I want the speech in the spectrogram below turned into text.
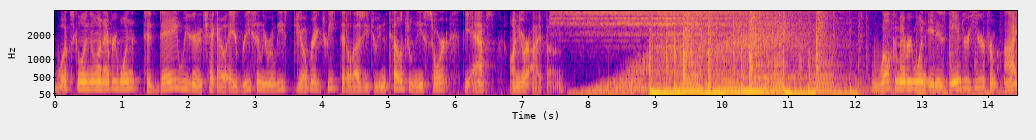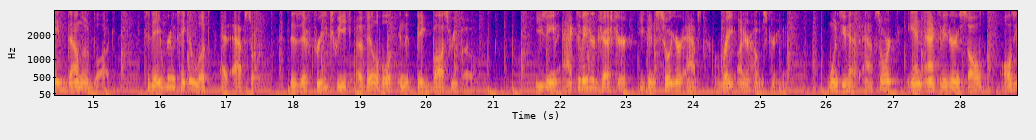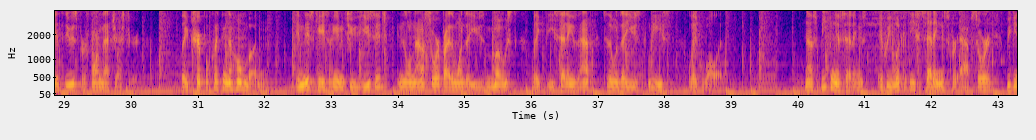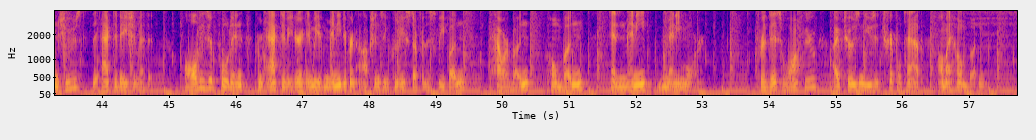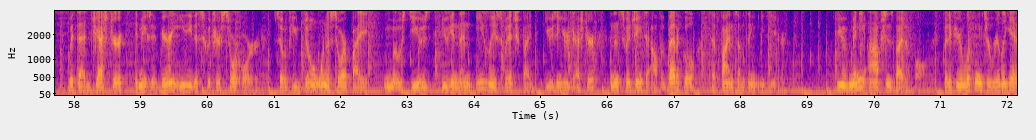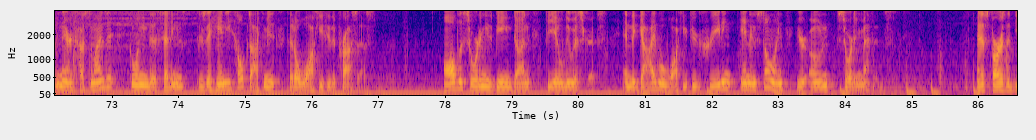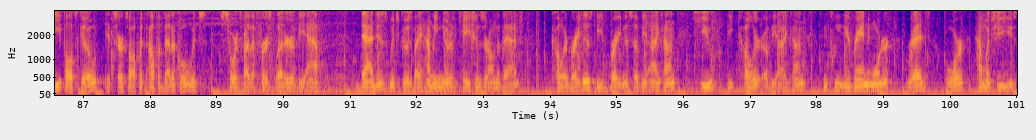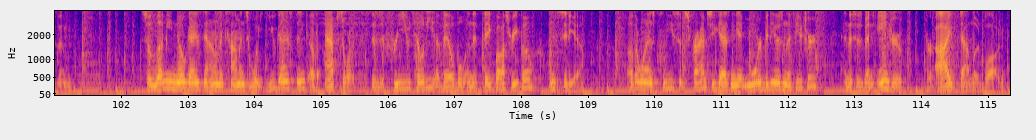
What's going on, everyone? Today we are going to check out a recently released jailbreak tweak that allows you to intelligently sort the apps on your iPhone. Welcome, everyone. It is Andrew here from iDownloadBlog. Today we're going to take a look at AppSort. This is a free tweak available in the BigBoss repo. Using an activator gesture, you can sort your apps right on your home screen. Once you have AppSort and Activator installed, all you have to do is perform that gesture, like triple clicking the home button. In this case, I'm going to choose usage, and it will now sort by the ones I use most, like the settings app, to the ones I use least, like wallet. Now speaking of settings, if we look at the settings for AppSort, we can choose the activation method. All these are pulled in from Activator and we have many different options including stuff for the sleep button, power button, home button, and many, many more. For this walkthrough, I've chosen to use a triple tap on my home button. With that gesture, it makes it very easy to switch your sort order. So if you don't want to sort by most used, you can then easily switch by using your gesture and then switching to alphabetical to find something easier. You have many options by default, but if you're looking to really get in there and customize it, going into the settings, there's a handy help document that'll walk you through the process. All the sorting is being done via Lua scripts, and the guide will walk you through creating and installing your own sorting methods. As far as the defaults go, it starts off with alphabetical, which sorts by the first letter of the app, badges, which goes by how many notifications are on the badge, color brightness, the brightness of the icon, hue, the color of the icon, completely random order, reds, or how much you use them. So let me know guys down in the comments what you guys think of AppSort. This is a free utility available in the BigBoss repo on Cydia. Otherwise, please subscribe so you guys can get more videos in the future. And this has been Andrew for iDownloadBlog.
